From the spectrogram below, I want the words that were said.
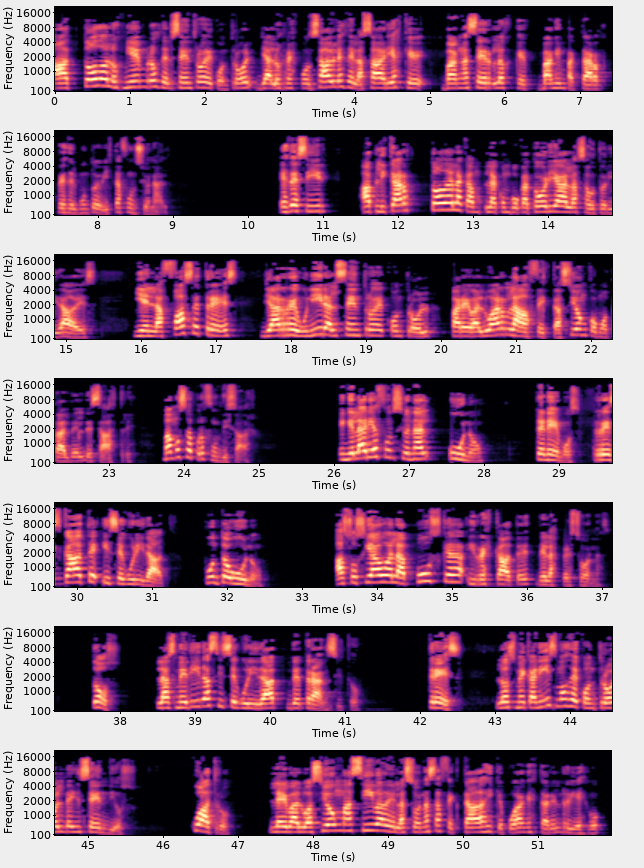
a todos los miembros del centro de control y a los responsables de las áreas que van a ser los que van a impactar desde el punto de vista funcional. Es decir, aplicar toda la, convocatoria a las autoridades y en la fase 3 ya reunir al centro de control para evaluar la afectación como tal del desastre. Vamos a profundizar. En el área funcional 1 tenemos rescate y seguridad. Punto 1. Asociado a la búsqueda y rescate de las personas. 2. Las medidas y seguridad de tránsito. 3. Los mecanismos de control de incendios. 4. La evaluación masiva de las zonas afectadas y que puedan estar en riesgo.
